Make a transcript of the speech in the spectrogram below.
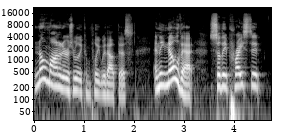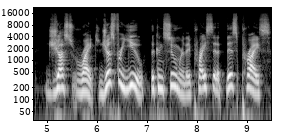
no monitor is really complete without this. And they know that, so they priced it just right. Just for you, the consumer, they priced it at this price,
